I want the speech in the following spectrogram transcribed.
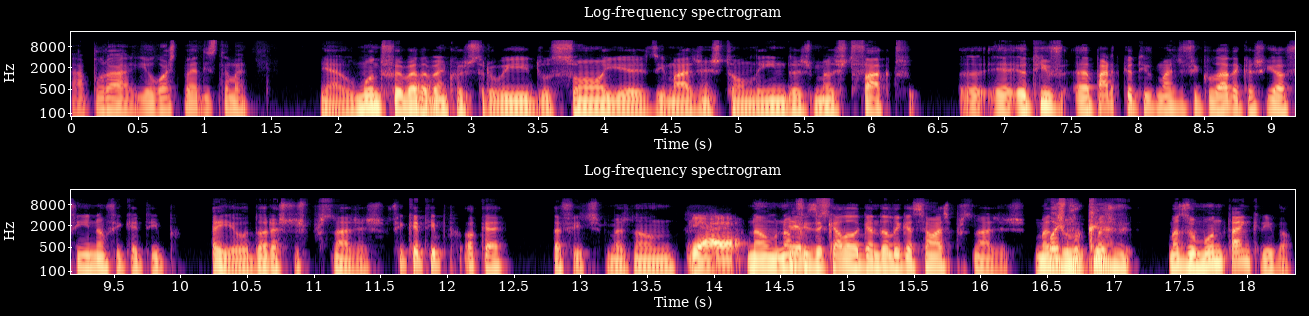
a apurar. E eu gosto bem disso também. Yeah, o mundo foi bem, bem construído, o som e as imagens estão lindas, mas de facto, eh, eu tive a parte que eu tive mais dificuldade é que eu cheguei ao fim e não fiquei tipo, ei, eu adoro estes personagens. Fiquei tipo, ok, está fixe, mas não, Yeah, yeah. não, não É, fiz aquela grande ligação às personagens. Mas, Pois, o, porque- mas, mas o mundo está incrível.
